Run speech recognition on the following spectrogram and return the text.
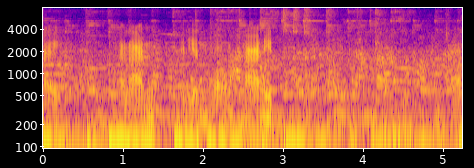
ชัย ร้านเหรียญทองพาณิชย์ครับ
